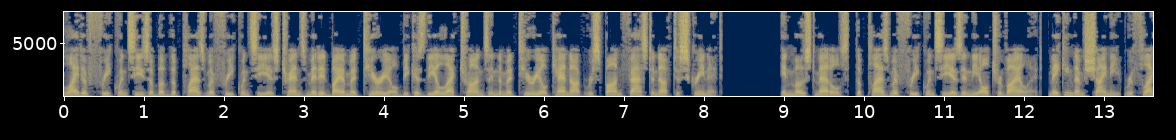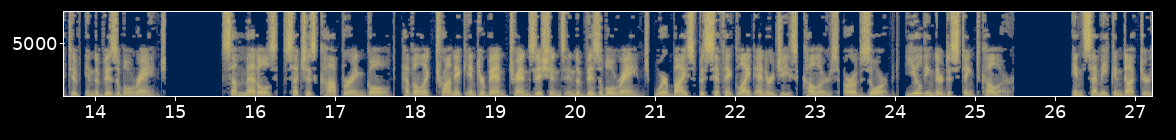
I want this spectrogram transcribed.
Light of frequencies above the plasma frequency is transmitted by a material because the electrons in the material cannot respond fast enough to screen it. In most metals, the plasma frequency is in the ultraviolet, making them shiny reflective in the visible range. Some metals, such as copper and gold, have electronic interband transitions in the visible range, whereby specific light energies colors are absorbed, yielding their distinct color. In semiconductors,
